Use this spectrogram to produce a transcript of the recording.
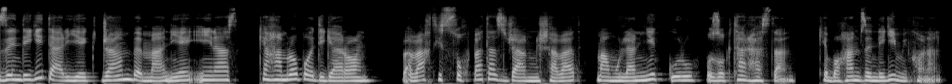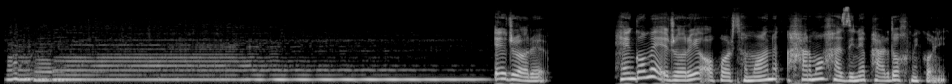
زندگی در یک جمع به معنی این است که همراه با دیگران و وقتی صحبت از جمع می شود معمولا یک گروه بزرگتر هستند که با هم زندگی می کنند. اجاره هنگام اجاره آپارتمان هر ماه هزینه پرداخت می کنید.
